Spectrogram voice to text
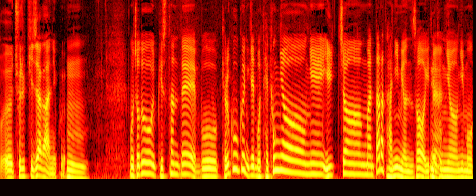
어, 주류 기자가 아니고요. 음. 뭐 저도 비슷한데 뭐 결국은 이제 뭐 대통령의 일정만 따라다니면서 이 네. 대통령이 뭐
